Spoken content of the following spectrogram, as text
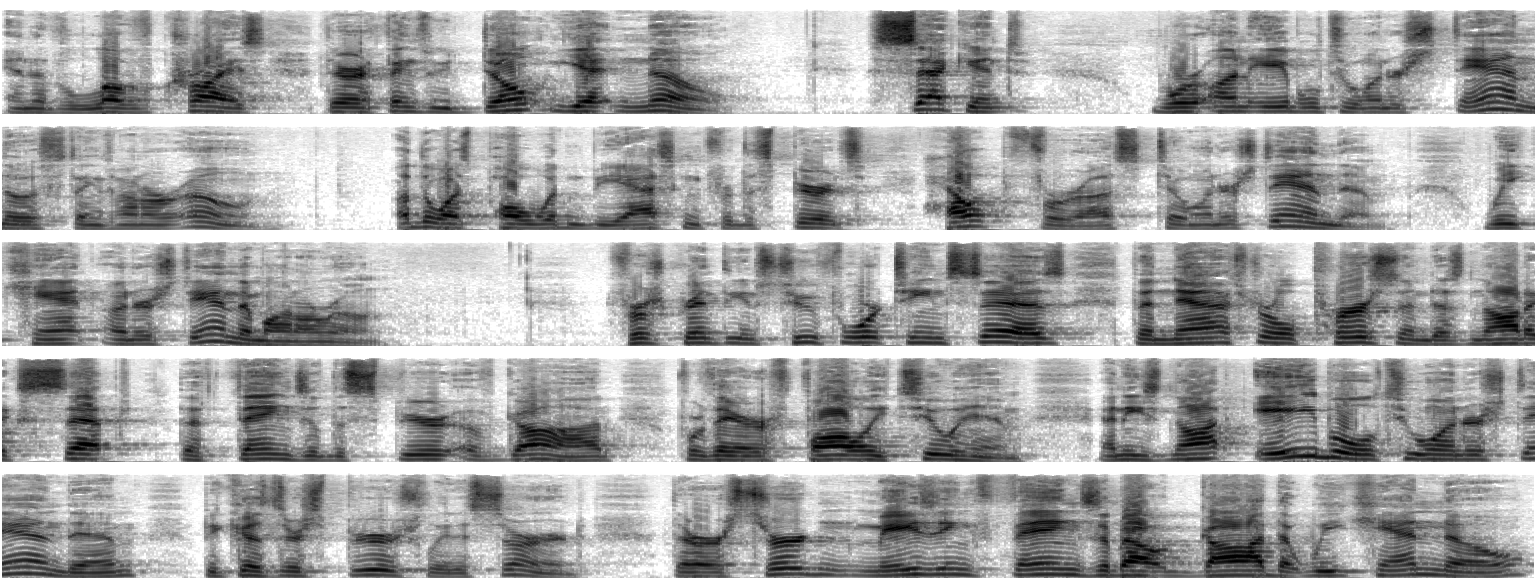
and of the love of Christ. There are things we don't yet know. Second, we're unable to understand those things on our own. Otherwise, Paul wouldn't be asking for the Spirit's help for us to understand them. We can't understand them on our own. 1 Corinthians 2:14 says, "The natural person does not accept the things of the spirit of God, for they are folly to him, and he's not able to understand them because they're spiritually discerned." There are certain amazing things about God that we can know.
